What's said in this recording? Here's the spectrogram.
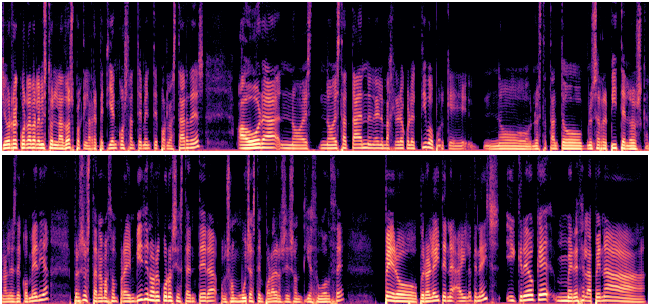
yo recuerdo haberla visto en la 2 porque la repetían constantemente por las tardes. Ahora no, es, no está tan en el imaginario colectivo porque no, no está tanto, no se repite en los canales de comedia, pero eso está en Amazon Prime Video, no recuerdo si está entera, porque son muchas temporadas, no sé si son 10 u 11, pero, pero ahí, ten, ahí la tenéis y creo que merece la pena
